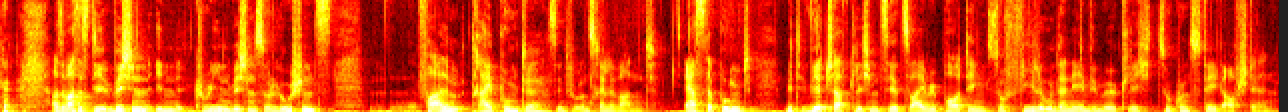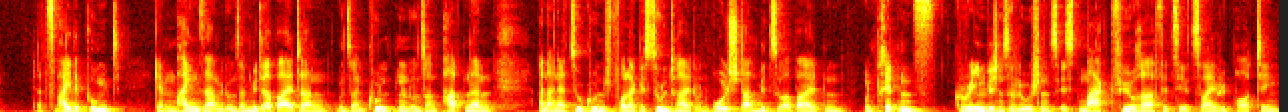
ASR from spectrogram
Also was ist die Vision in Green Vision Solutions? Vor allem drei Punkte sind für uns relevant. Erster Punkt, mit wirtschaftlichem CO2-Reporting so viele Unternehmen wie möglich zukunftsfähig aufstellen. Der zweite Punkt, gemeinsam mit unseren Mitarbeitern, unseren Kunden und unseren Partnern an einer Zukunft voller Gesundheit und Wohlstand mitzuarbeiten. Und drittens, Green Vision Solutions ist Marktführer für CO2-Reporting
